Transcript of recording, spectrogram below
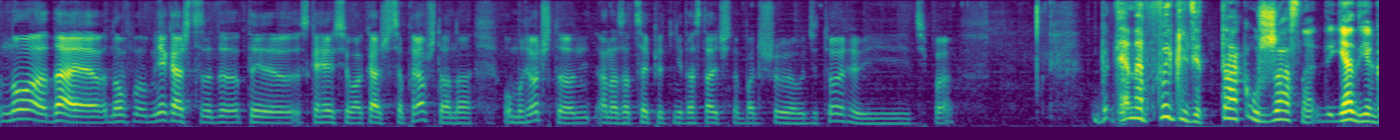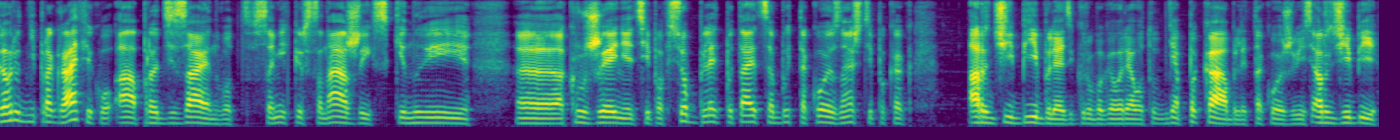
но да, э, но мне кажется, да, ты, скорее всего, окажешься прав, что она умрет, что она зацепит недостаточно большую аудиторию и типа... Да она выглядит так ужасно. Я, я говорю не про графику, а про дизайн вот самих персонажей, скины, э, окружение. Типа, все, блядь, пытается быть такое, знаешь, типа как RGB, блядь, грубо говоря, вот у меня ПК, блядь, такой же весь RGB.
